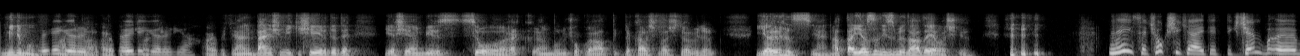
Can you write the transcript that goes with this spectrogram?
Minimum. Öyle görünüyor. Öyle var. görünüyor. Yani ben şimdi iki şehirde de yaşayan birisi olarak yani bunu çok rahatlıkla karşılaştırabilirim. Yarı hız yani. Hatta yazın İzmir daha da yavaşlıyor. Neyse çok şikayet ettikçe e,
